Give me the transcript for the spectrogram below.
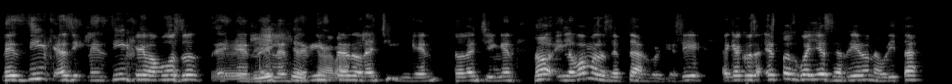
Les dije, así, les dije, babosos, en, dije, en la entrevista, no la chinguen, no la chinguen. No, y lo vamos a aceptar, porque sí, hay que cosa. Estos güeyes se rieron ahorita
